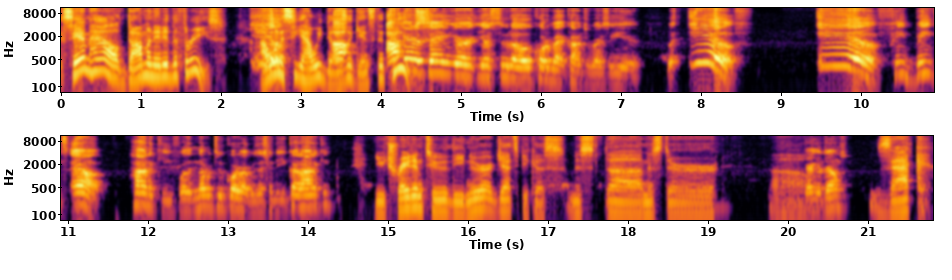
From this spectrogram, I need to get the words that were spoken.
Sam Howell dominated the threes. I want to see how he does i against the twos. i entertain your your pseudo quarterback controversy here, but if if he beats out Heinicke for the number two quarterback position, do you cut Heinicke? You trade him to the New York Jets because Mr. Uh, Mr. Uh, Daniel Jones, Zach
